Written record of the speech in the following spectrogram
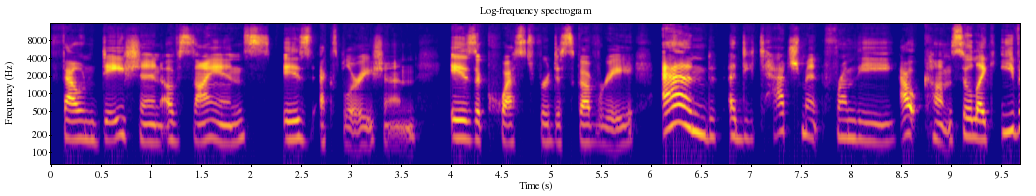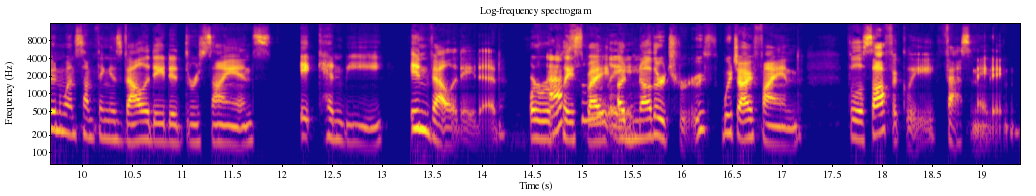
foundation of science is exploration is a quest for discovery and a detachment from the outcomes. So, like, even when something is validated through science, it can be invalidated or replaced Absolutely. by another truth, which I find philosophically fascinating.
